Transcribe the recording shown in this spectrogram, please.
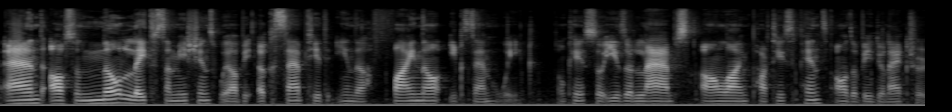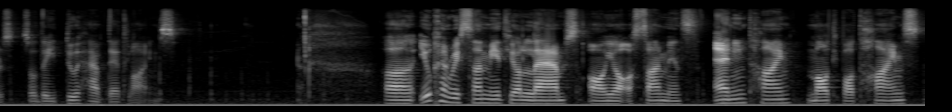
And also no late submissions will be accepted in the final exam week. Okay, so either labs, online participants, or the video lectures. So they do have deadlines. Uh, you can resubmit your labs or your assignments anytime, multiple times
